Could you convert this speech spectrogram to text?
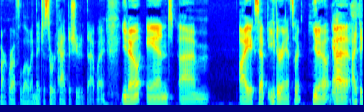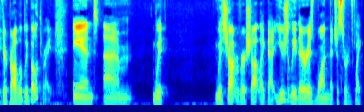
Mark Ruffalo, and they just sort of had to shoot it that way, you know. And um, I accept either answer. You know, Yeah. uh, I think they're probably both right. And um, with with shot reverse shot like that, usually there is one that just sort of like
